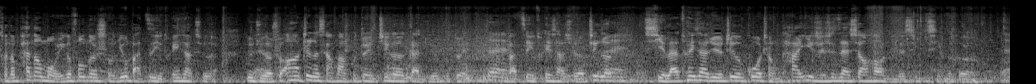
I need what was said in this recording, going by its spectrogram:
可能攀到某一个峰的时候，你又把自己推下去了，就觉得说啊，这个想法不对，这个感觉不对，对你把自己推下去了。这个起来推下去的这个过程，它一直是在消耗你的心情和对。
